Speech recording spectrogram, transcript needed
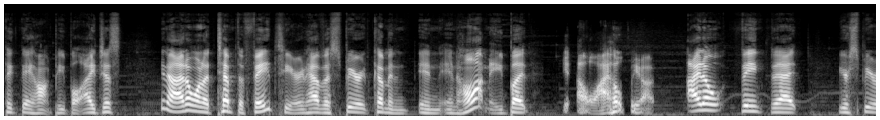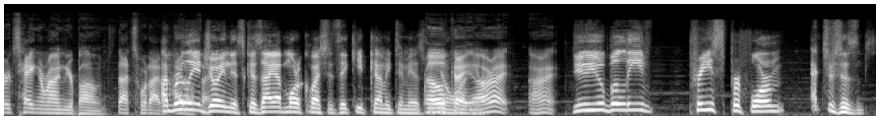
think they haunt people. I just, you know, I don't want to tempt the fates here and have a spirit come in and, and haunt me, but Oh, I hope we are. I don't think that your spirits hang around your bones. That's what I. I'm I really enjoying this because I have more questions. They keep coming to me as we go on. Okay, all right, all right. Do you believe priests perform exorcisms?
